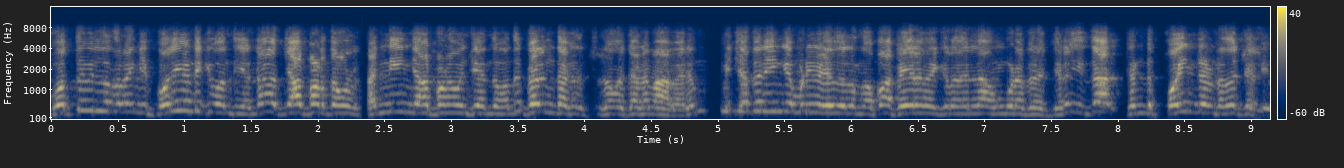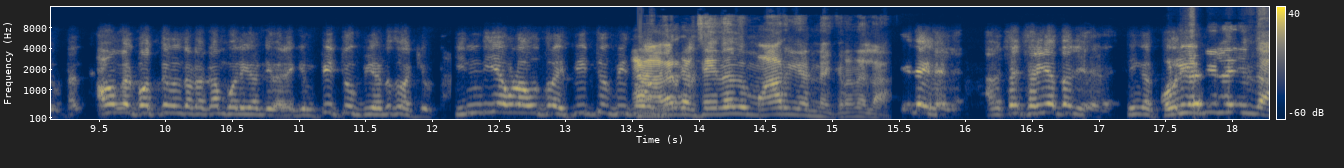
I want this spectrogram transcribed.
பொத்துவில்ல தொடங்கி பொலிகண்டிக்கு வந்தீங்கன்னா ஜாழ்ப்பாணத்தவங்க தண்ணியும் ஜாழ்ப்பாணமும் சேர்ந்து வந்து பெருந்தக ஜனமா வரும். மிச்சத்தை நீங்க முடிவு எழுதுங்கப்பா பேரை வைக்கிறது எல்லாம் உங்களோட பிரச்சனை. இதுதான் ரெண்டு பாயிண்ட்ன்றதை சொல்லிவிட்டேன். அவங்க பொத்துவில் தொடக்கம் பொலிகண்டி வரைக்கும் பி டூ பி என்று துவக்கி விட்டார் இந்திய உளவுத்துறை பி டூ பி அவர்கள் செய்தது மாறி நினைக்கிறேன் இல்ல இல்ல நீங்க பொலி பொலிகண்டில இருந்தா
